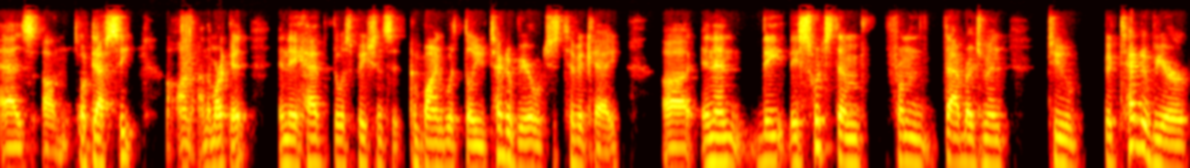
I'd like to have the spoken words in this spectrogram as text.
as um, Odefsey on, on the market, and they had those patients combined with dolutegravir, which is Tivicay, uh, and then they they switched them from that regimen to bictegravir,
